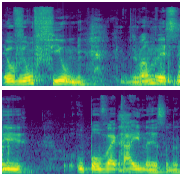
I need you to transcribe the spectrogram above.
Eu vi um filme. Vamos ver se o povo vai cair nessa, né?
